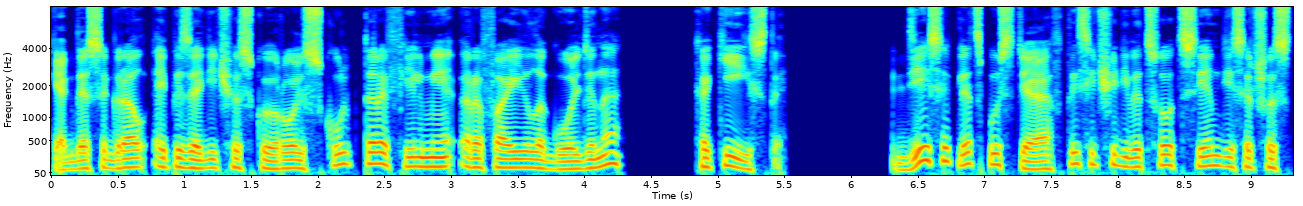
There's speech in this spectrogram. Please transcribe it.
когда сыграл эпизодическую роль скульптора в фильме Рафаила Гольдина «Хоккеисты». Десять лет спустя, в 1976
